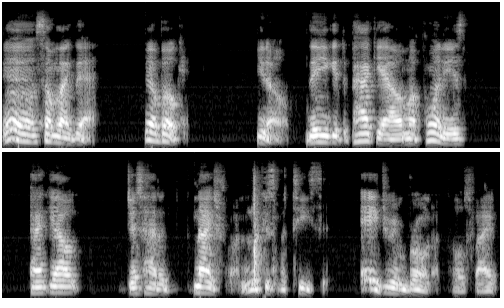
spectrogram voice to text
Yeah, something like that. Yeah, but okay. You know, then you get to Pacquiao. My point is, Pacquiao just had a nice run. Lucas Matthysse, Adrian Broner, close fight,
